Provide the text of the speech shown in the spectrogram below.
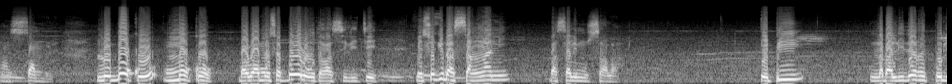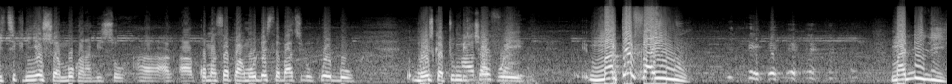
mm. ensemble loboko moko babamosa mpe olokotaka silite mm. mais soki basangani basali mosala et puis na ba leader politique nyonso ya mboka na biso a commencer par Modeste Bati Lukwebo Moïse Katumbi Chapwe Martin Fayulu Madidi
